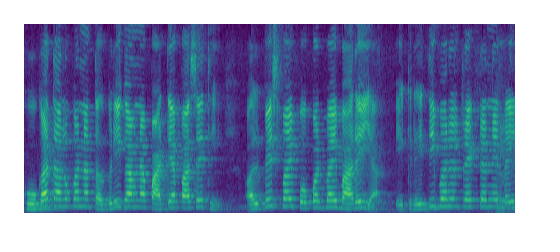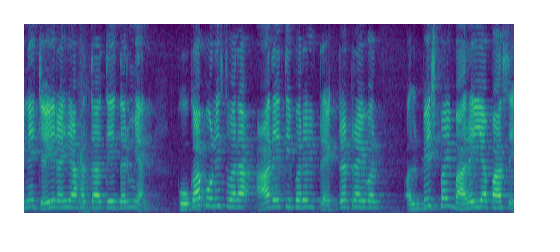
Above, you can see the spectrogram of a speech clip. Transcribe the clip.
ઘોઘા તાલુકાના તગડી ગામના પાટિયા પાસેથી અલ્પેશભાઈ પોપટભાઈ બારૈયા એક રેતી ભરેલ ટ્રેક્ટરને લઈને જઈ રહ્યા હતા તે દરમિયાન ઘોઘા પોલીસ દ્વારા આ રેતી ભરેલ ટ્રેક્ટર ડ્રાઈવર અલ્પેશભાઈ બારૈયા પાસે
